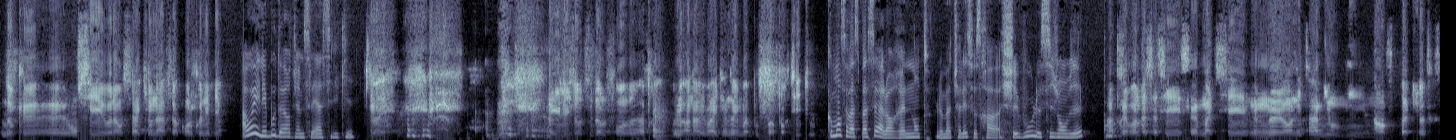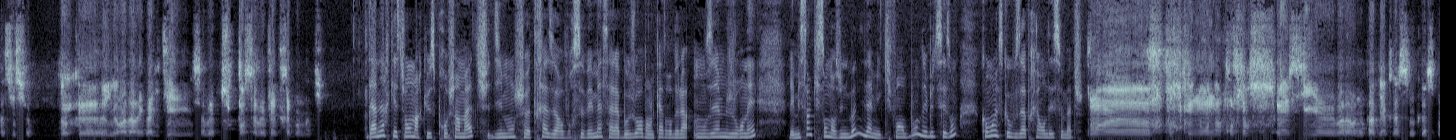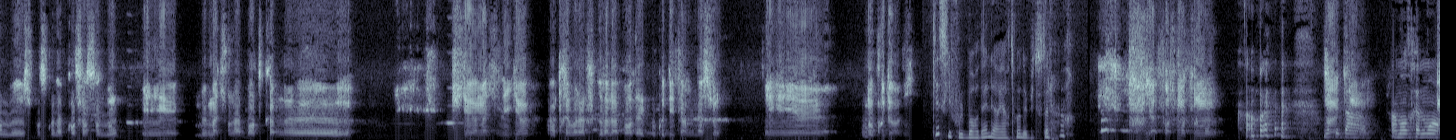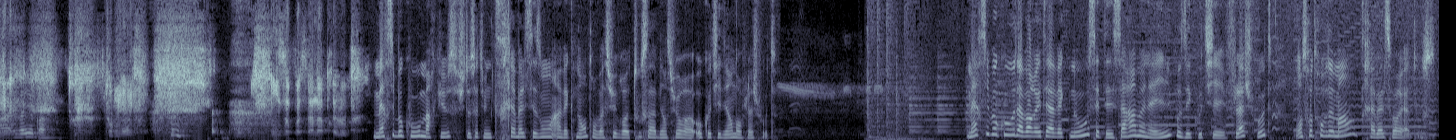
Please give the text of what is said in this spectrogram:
Donc, euh, on sait, voilà, on sait à qui on a affaire quand on le connaît bien. Ah ouais, il est boudeur, James Lea Siliki. Ouais. mais il est gentil dans le fond, en vrai, après. En arrivant à Guingamp, il m'a beaucoup apporté et tout. Comment ça va se passer alors Rennes-Nantes? Le match aller, ce sera chez vous le 6 janvier? Après, voilà, ça, c'est, un match, c'est, même euh, en étant amis, on, on a envie de battre l'autre, ça, c'est sûr. Donc, euh, il y aura la rivalité et ça va être, je pense que ça va être un très bon match. Dernière question, Marcus. Prochain match, dimanche 13h. Vous recevez Metz à la Beaujoire dans le cadre de la 11e journée. Les Messins qui sont dans une bonne dynamique, qui font un bon début de saison. Comment est-ce que vous appréhendez ce match? Euh, je pense que nous, on a confiance, même si, euh, voilà, on n'est pas bien classé au classement, mais je pense qu'on a confiance en nous. Et le match, on l'aborde comme, euh, un match de Ligue 1. Après, voilà, il faudra l'aborder avec beaucoup de détermination et euh, beaucoup d'envie. Qu'est-ce qui fout le bordel derrière toi depuis tout à l'heure Il y a franchement tout le monde. Ah ouais Ouais, tout le monde. un entraînement joyeux, quoi. Tout le monde. Ils ont passé un après l'autre. Merci beaucoup, Marcus. Je te souhaite une très belle saison avec Nantes. On va suivre tout ça, bien sûr, au quotidien dans Flash Foot. Merci beaucoup d'avoir été avec nous. C'était Sarah Monaï. Vous écoutiez Flash Foot. On se retrouve demain. Très belle soirée à tous.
